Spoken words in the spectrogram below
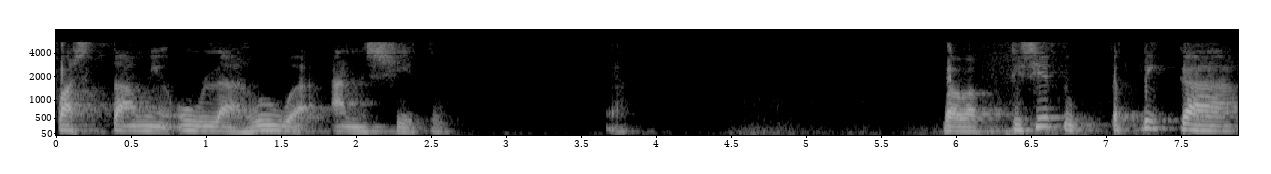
fastami'u lahu wa ansitu. Ya. Bahwa di situ ketika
